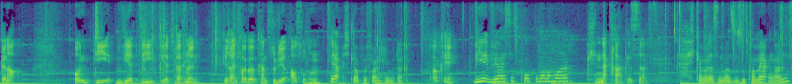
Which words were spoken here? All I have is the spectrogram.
Genau. Und die wird sie jetzt öffnen. Die Reihenfolge kannst du dir aussuchen. Ja, ich glaube, wir fangen hiermit an. Okay. Wie, wie heißt das Pokémon nochmal? Knackrack ist das. Ich kann mir das immer so super merken, alles.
